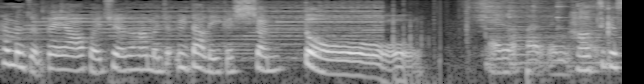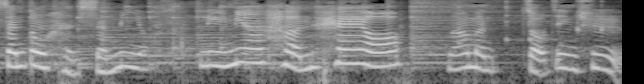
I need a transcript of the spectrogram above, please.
他们准备要回去的时候，他们就遇到了一个山洞。好，这个山洞很神秘哦。里面很黑哦，然后他们走进去，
